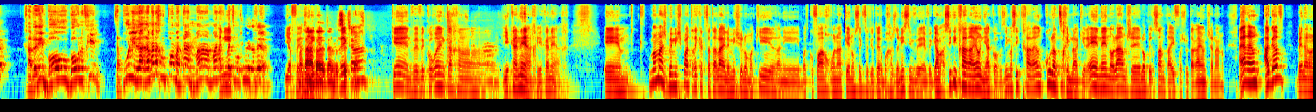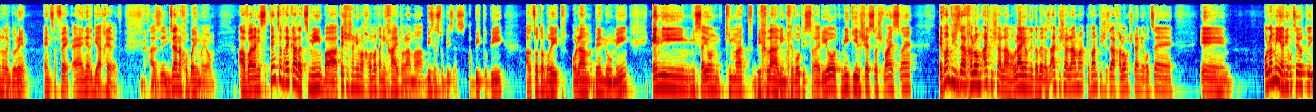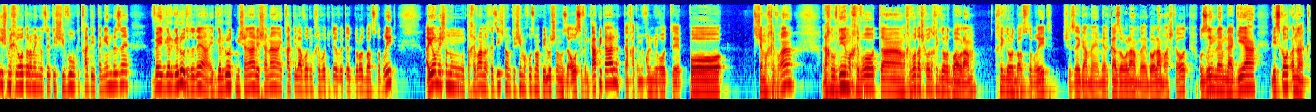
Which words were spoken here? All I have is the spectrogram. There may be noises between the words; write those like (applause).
חברים, בואו, בואו נתחיל. ספרו לי למה אנחנו פה, מתן, מה, מה אנחנו אני- בעצם הולכים לדבר? יפה. מתן, אתה תיתן את הספתח. כן, ו- וקורן ככה יקנח, יקנח. אמ, ממש במשפט רקע קצת עליי, למי שלא מכיר, אני בתקופה האחרונה כן עושה קצת יותר בחשדניסטים, ו- וגם עשיתי איתך רעיון, יעקב, אז אם עשיתי איתך רעיון, כולם צריכים להכיר. אין, אין עולם שלא פרסמת איפשהו את הרעיון שלנו. היה רעיון, אגב, בין הרעיונות הגדולים, אין ספק, היה אנרגיה אחרת. אז עם זה אנחנו באים היום. אבל אני אתן קצת רקע על עצמי, בתשע שנים האחרונות אני חי את עולם ה-business to business, ה-B2B, ארצות הברית, עולם בינלאומי. אין לי ניסיון כמעט בכלל עם חברות ישראליות, מגיל 16-17. הבנתי שזה החלום, אל תשאל למה, אולי היום נדבר על זה, אל תשאל למה, הבנתי שזה החלום שלי, אני רוצה... אה, עולמי, אני רוצה להיות איש מכירות עולמי, אני רוצה להיות איש שיווק, התחלתי להתעניין בזה, והתגלגלות, אתה יודע, התגלגלות משנה לשנה, התחלתי לעבוד עם חברות יותר ויותר גדולות בארצות הברית. היום יש לנו את החברה המרכזית שלנו, 90% מהפעילות שלנו זה O7 Capital, ככה אתם יכולים לראות אה, פה שם החברה. אנחנו עובדים עם החברות, החברות ההשקעות הכי גדולות בעולם, הכי גדולות בארצות הברית, שזה גם אה, מרכז העולם בעולם ההשקעות, עוזרים להם להגיע לעסקאות ענק.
